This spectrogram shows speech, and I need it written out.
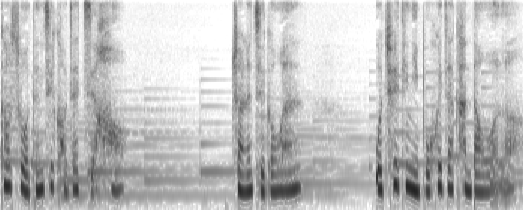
告诉我登机口在几号。转了几个弯。我确定你不会再看到我了。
